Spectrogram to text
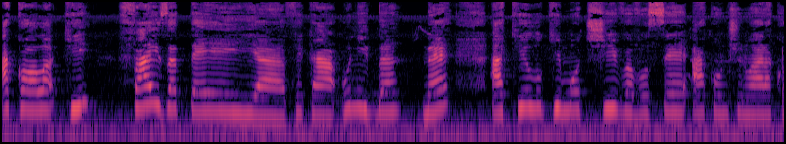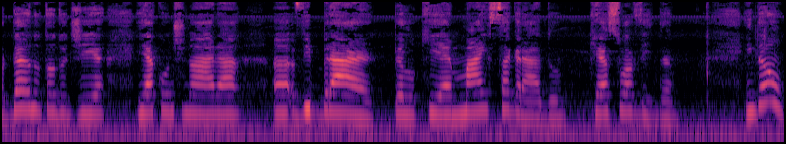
a cola que faz a teia ficar unida, né? Aquilo que motiva você a continuar acordando todo dia e a continuar a, vibrar pelo que é mais sagrado, que é a sua vida. Então,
